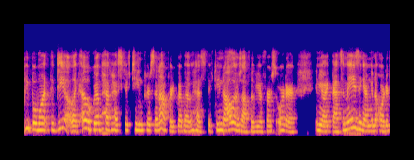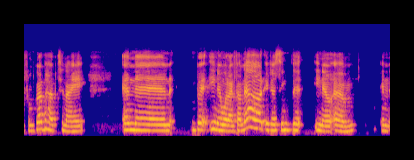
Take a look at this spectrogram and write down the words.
people want the deal. Like, oh, Grubhub has 15% off, or Grubhub has $15 off of your first order. And you're like, that's amazing. I'm going to order from Grubhub tonight. And then, but, you know, what I found out, it does seem that, you know, um, in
